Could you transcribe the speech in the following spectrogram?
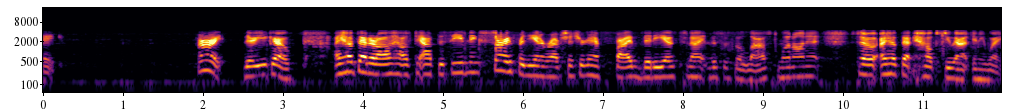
A. All right there you go. I hope that it all helped out this evening. Sorry for the interruptions. You're going to have five videos tonight, and this is the last one on it. So I hope that helps you out anyway.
